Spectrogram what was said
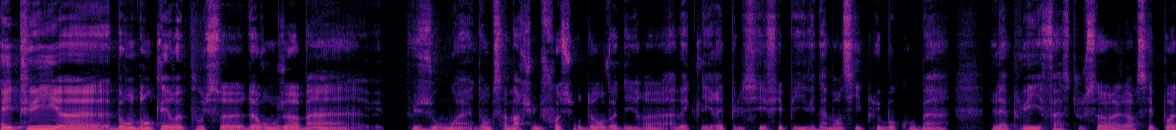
Et puis, euh, bon, donc les repousses de rongeurs, ben, plus ou moins. Donc ça marche une fois sur deux, on va dire, euh, avec les répulsifs. Et puis évidemment, s'il pleut beaucoup, ben la pluie efface tout ça. Alors c'est pas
